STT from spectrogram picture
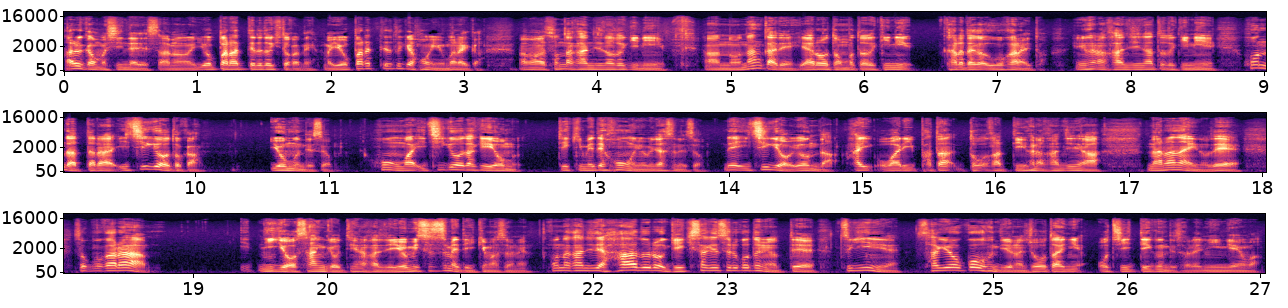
あるかもしんないです。あの、酔っ払ってる時とかね、まあ酔っ払ってる時は本読まないか。まあまあ、そんな感じの時に、あの、なんかでやろうと思った時に、体が動かないという風な感じになった時に、本だったら1行とか読むんですよ。本は1行だけ読む。って決めて本を読み出すんですよ。で、1行読んだ。はい、終わり、パタとかっていう風な感じにはならないので、そこから、2行3行っていうような感じで読み進めていきますよね。こんな感じでハードルを激下げすることによって、次にね、作業興奮っていうような状態に陥っていくんですよね、人間は。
